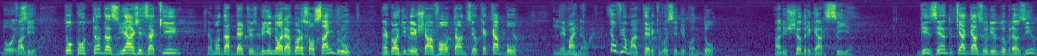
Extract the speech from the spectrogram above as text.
Dois. Falido. Estou contando as viagens aqui, chamando a Beth e os meninos, olha, agora só sai em grupo. Negócio de deixar voltar, não sei o que, acabou. Tem mais não. Eu vi uma matéria que você me mandou, Alexandre Garcia, dizendo que a gasolina do Brasil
